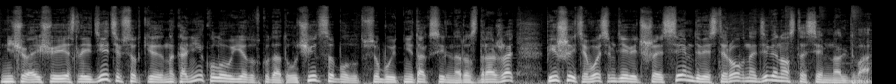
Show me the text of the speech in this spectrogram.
Ничего, а еще если и дети все-таки на каникулы уедут куда-то учиться будут, все будет не так сильно раздражать, пишите 8967 200 ровно 9702.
